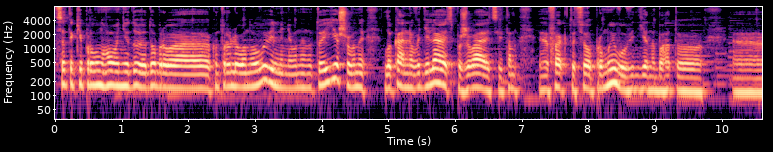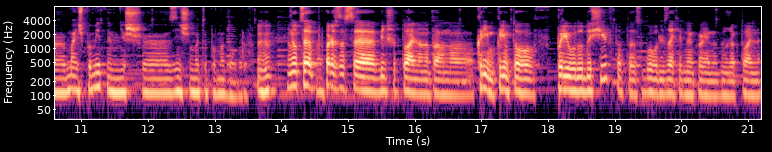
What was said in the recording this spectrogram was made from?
Все-таки пролонговані до- добрива контрольованого вивільнення, вони на то і є, що вони локально виділяють, споживаються, і там ефект цього промиву він є набагато е, менш помітним, ніж е, з іншими типами добрив. Мгм. Ну, це перш за все більш актуально, напевно, крім, крім того, в періоду дощів, тобто особливо для західної України дуже актуальне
